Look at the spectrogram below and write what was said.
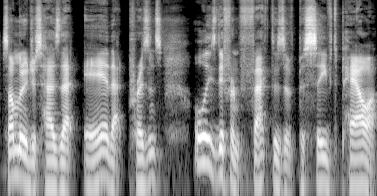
someone who just has that air, that presence, all these different factors of perceived power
